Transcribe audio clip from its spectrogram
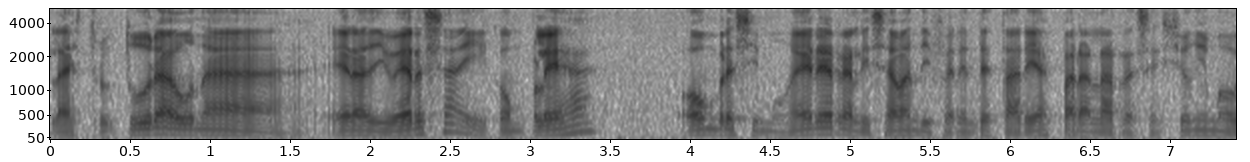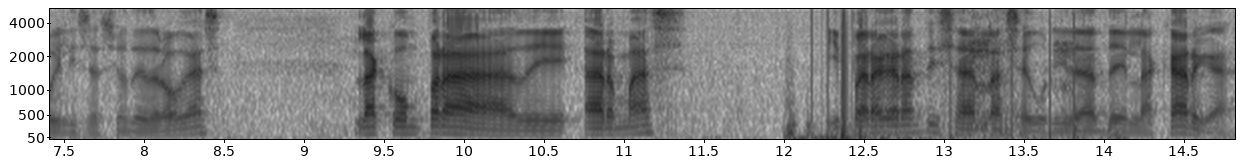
La estructura una era diversa y compleja. Hombres y mujeres realizaban diferentes tareas para la recepción y movilización de drogas, la compra de armas y para garantizar la seguridad de la carga.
